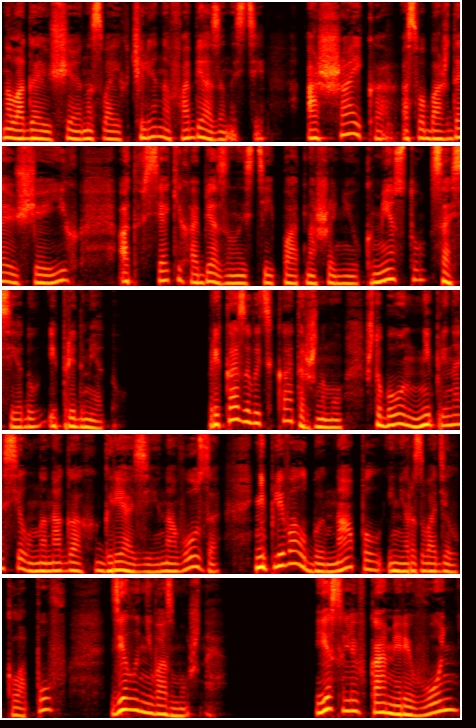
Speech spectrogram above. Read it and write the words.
налагающая на своих членов обязанности, а шайка, освобождающая их от всяких обязанностей по отношению к месту, соседу и предмету. Приказывать каторжному, чтобы он не приносил на ногах грязи и навоза, не плевал бы на пол и не разводил клопов, дело невозможное. Если в камере вонь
